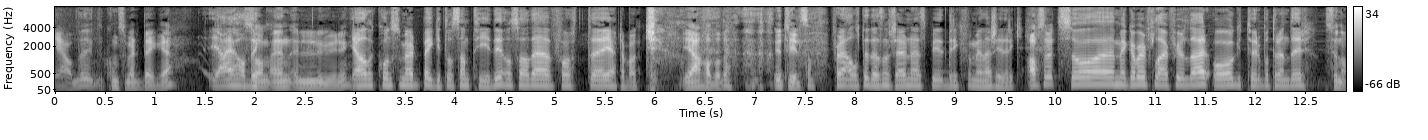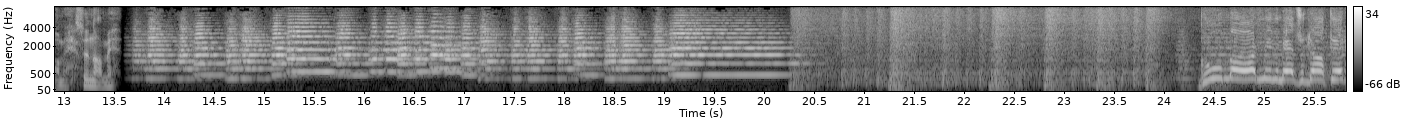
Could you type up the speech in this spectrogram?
Jeg hadde konsumert begge hadde, som en luring. jeg hadde konsumert begge to samtidig, og så hadde jeg fått eh, hjertebank. Jeg hadde det. Utvilsomt. For det er alltid det som skjer når jeg drikker for mye energidrikk. Absolutt. Så eh, Megabird Flyfuel Fuel der, og Turbotrønder Tsunami. Tsunami. morgen, mine medsoldater.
